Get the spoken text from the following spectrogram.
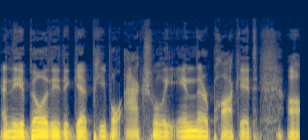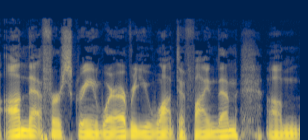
and the ability to get people actually in their pocket uh, on that first screen, wherever you want to find them, um,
